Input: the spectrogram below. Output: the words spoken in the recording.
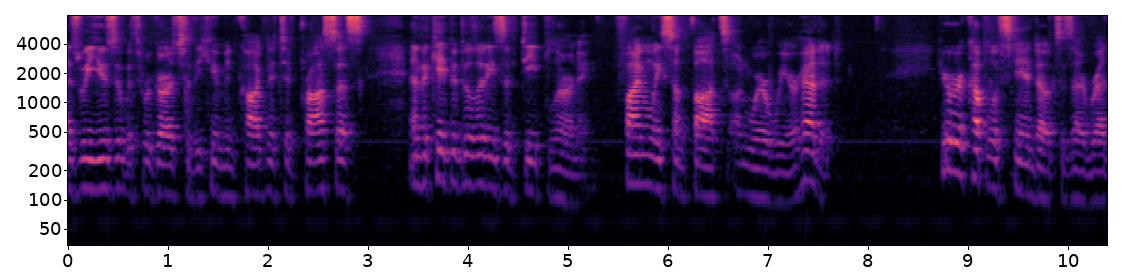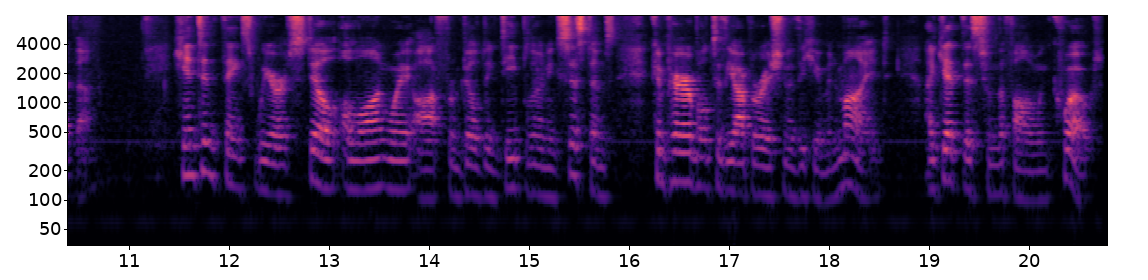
as we use it with regards to the human cognitive process, and the capabilities of deep learning. Finally, some thoughts on where we are headed. Here are a couple of standouts as I read them. Hinton thinks we are still a long way off from building deep learning systems comparable to the operation of the human mind. I get this from the following quote.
